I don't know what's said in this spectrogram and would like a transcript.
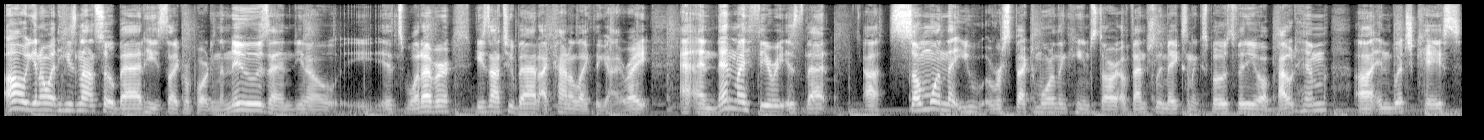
oh you know what? He's not so bad. He's like reporting the news and you know it's whatever. He's not too bad. I kind of like the guy right? And, then my theory is that uh, someone that you respect more than Keemstar eventually makes an exposed video about him uh, in which case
